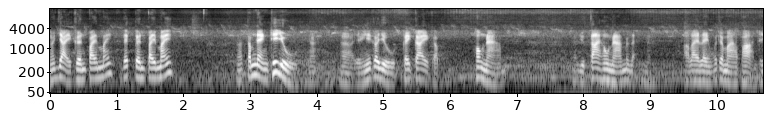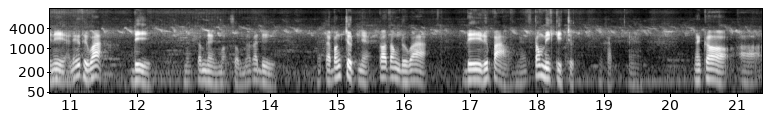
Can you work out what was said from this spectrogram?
นะใหญ่เกินไปไหมเล็กเกินไปไหมนะตำแหน่งที่อยู่นะอ่าอย่างนี้ก็อยู่ใกล้ ๆกับห้องน้ำนะอยู่ใต้ห้องน้ำนั่นแหละนะอะไรอะไรก็จะมาผ่านที่นี่ อันนี้ก็ถือว่าดีนะตำแหน่งเหมาะสมแล้วก็ดีนะแต่บางจุดเนี่ยก็ต้องดูว่าดีหรือเปล่านะต้องมีกี่จุดนะครับอ่านั่นก็อ่า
